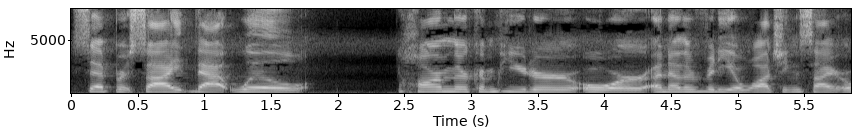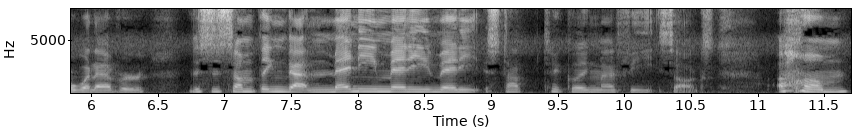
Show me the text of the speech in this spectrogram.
separate site that will harm their computer or another video watching site or whatever. This is something that many, many, many stop tickling my feet, socks. Um,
